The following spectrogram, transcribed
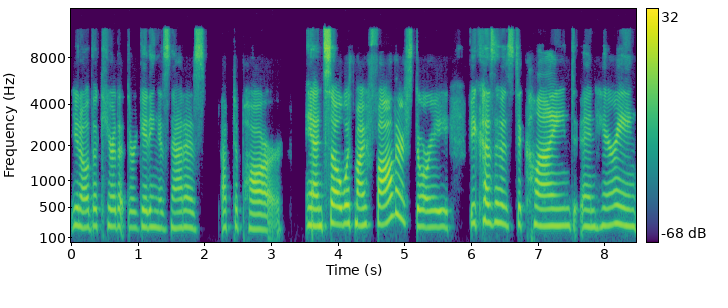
you know the care that they're getting is not as up to par and so with my father's story because of his declined in hearing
